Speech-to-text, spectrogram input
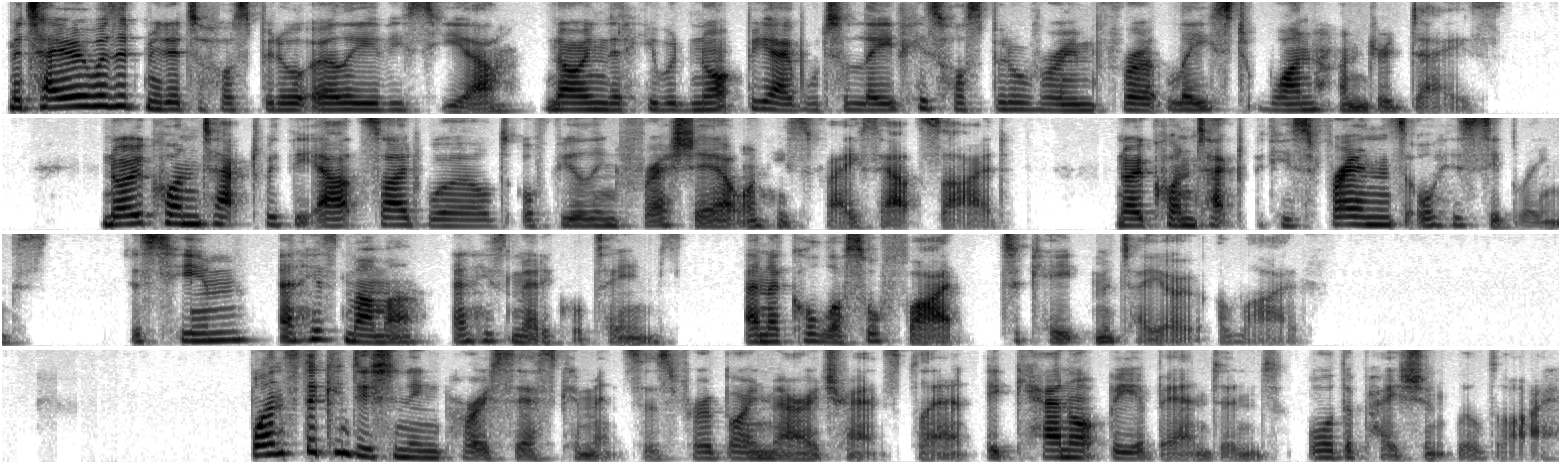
Mateoh was admitted to hospital earlier this year, knowing that he would not be able to leave his hospital room for at least 100 days. No contact with the outside world or feeling fresh air on his face outside no contact with his friends or his siblings, just him and his mama and his medical teams and a colossal fight to keep Mateoh alive. Once the conditioning process commences for a bone marrow transplant, it cannot be abandoned or the patient will die.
